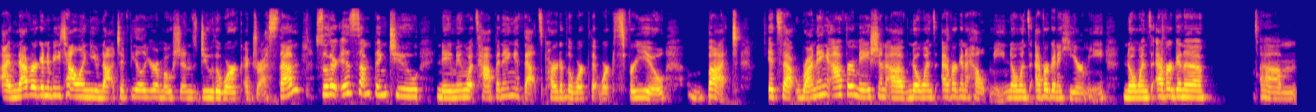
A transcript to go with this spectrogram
I'm never going to be telling you not to feel your emotions, do the work, address them. So, there is something to naming what's happening if that's part of the work that works for you. But it's that running affirmation of no one's ever going to help me, no one's ever going to hear me, no one's ever going to um,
